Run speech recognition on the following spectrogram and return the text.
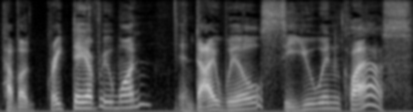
have a great day, everyone. And I will see you in class.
